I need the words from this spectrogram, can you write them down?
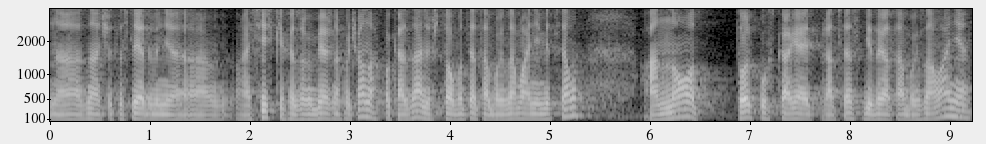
а, значит, исследования российских и зарубежных ученых показали, что вот это образование мицелл, оно только ускоряет процесс гидратообразования.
